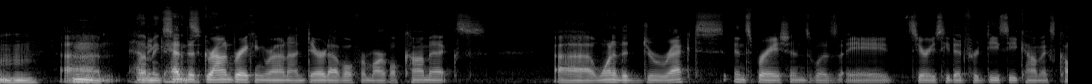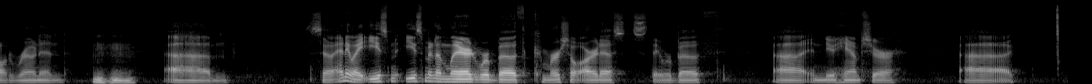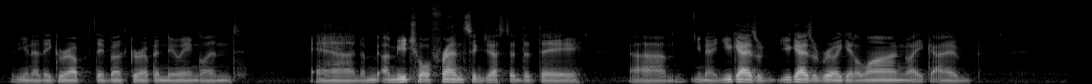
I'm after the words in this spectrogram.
Um, that had, had this groundbreaking run on Daredevil for Marvel Comics. Uh, one of the direct inspirations was a series he did for DC Comics called Ronin. Mm-hmm. Um, so anyway, Eastman, Eastman and Laird were both commercial artists. They were both uh, in New Hampshire. Uh, you know, they grew up. They both grew up in New England, and a, a mutual friend suggested that they, um, you know, you guys would you guys would really get along. Like I,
